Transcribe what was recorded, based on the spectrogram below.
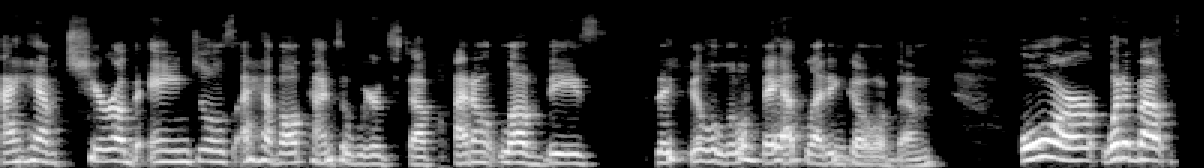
I have cherub angels. I have all kinds of weird stuff. I don't love these. They feel a little bad letting go of them. Or what about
